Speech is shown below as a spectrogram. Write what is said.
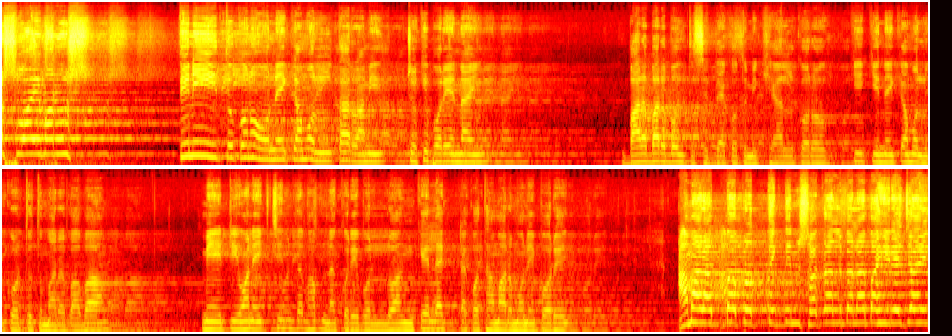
অসহায় মানুষ। তিনি তো কোনো অনেক আমল তার আমি চোখে পড়ে নাই। বারবার বলতেছে, দেখো তুমি খেয়াল করো, কি কি নেকামল করতো তোমার বাবা। মেয়েটি অনেক চিন্তা ভাবনা করে বলল, আঙ্কেল, একটা কথা আমার মনে পড়ে। আমার আব্বা প্রত্যেকদিন সকালবেলা বাহিরে যায়,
